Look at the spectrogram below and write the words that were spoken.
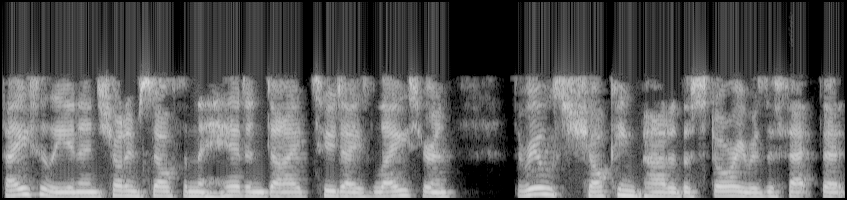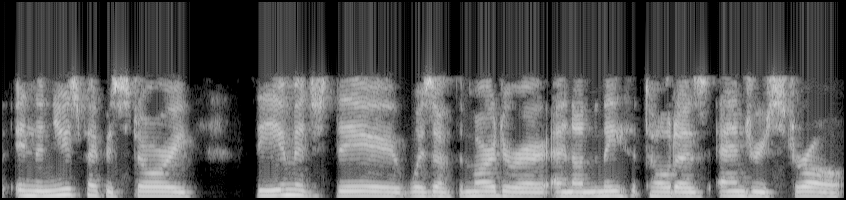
fatally and then shot himself in the head and died two days later. And the real shocking part of the story was the fact that in the newspaper story, the image there was of the murderer, and underneath it told us Andrew Straw.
